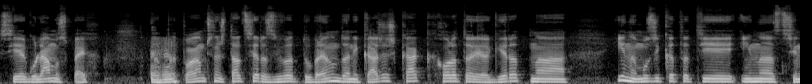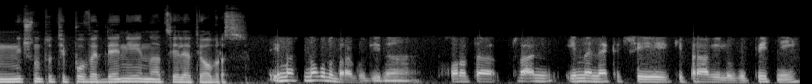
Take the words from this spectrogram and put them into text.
си е голям успех. Mm-hmm. Предполагам, че нещата се развиват добре, но да ни кажеш как хората реагират на и на музиката ти, и на сценичното ти поведение, и на целият ти образ. Има много добра година. Хората, това име нека си ги прави любопитни.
